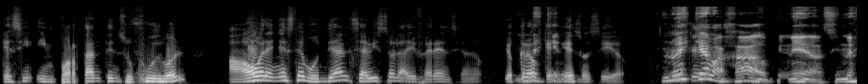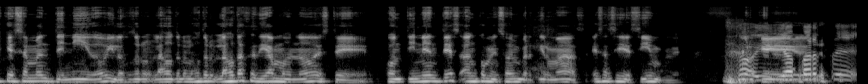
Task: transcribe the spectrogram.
que es i- importante en su fútbol, ahora en este mundial se ha visto la diferencia, ¿no? Yo creo Es que que- eso ha sido. No Es es que, que- ha bajado, Pineda, sino es que se ha mantenido y los otros, las, otras, los otros- las otras, digamos, ¿no? Este, continentes han comenzado a invertir más. Es así de simple. No, y, aparte,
